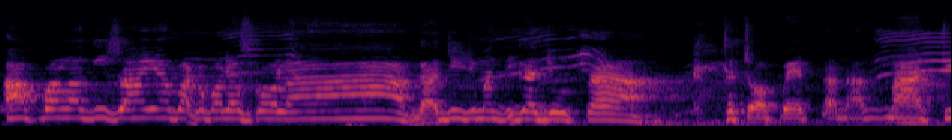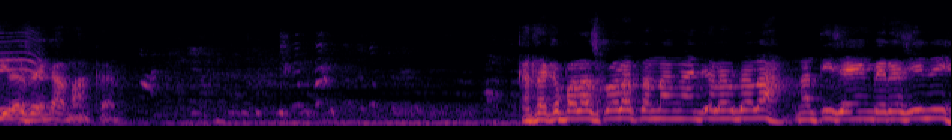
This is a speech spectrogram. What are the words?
Apalagi saya Pak Kepala Sekolah, gaji cuma 3 juta. Kecopetan, mati lah saya nggak makan. Kata kepala sekolah tenang aja lah udahlah, nanti saya yang beresin nih.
